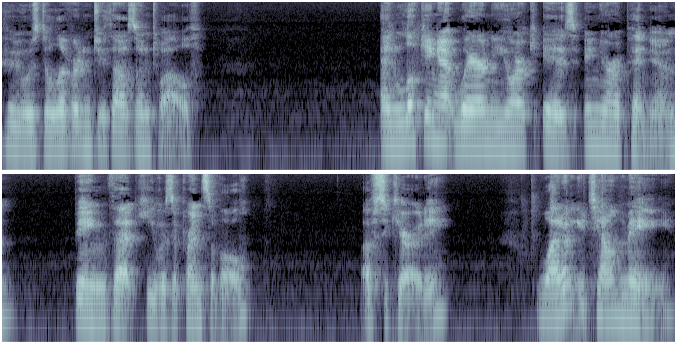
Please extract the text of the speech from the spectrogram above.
who was delivered in 2012 and looking at where New York is, in your opinion, being that he was a principal of security, why don't you tell me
